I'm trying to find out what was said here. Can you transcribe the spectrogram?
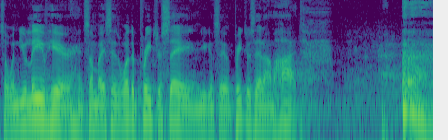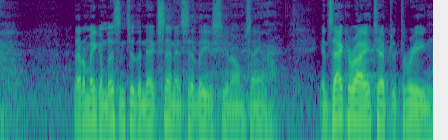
So when you leave here and somebody says, What did the preacher say? And you can say, The preacher said, I'm hot. That'll make them listen to the next sentence at least, you know what I'm saying? In Zechariah chapter 3,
